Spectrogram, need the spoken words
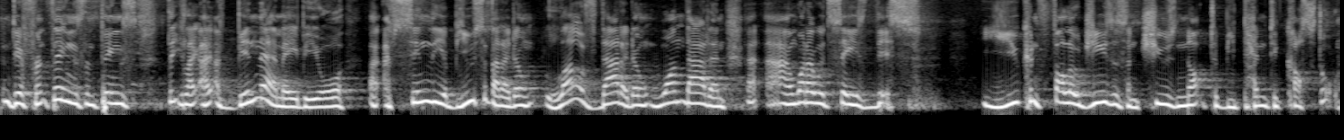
different things, and things that you're like, I've been there maybe, or I've seen the abuse of that. I don't love that. I don't want that. And, uh, and what I would say is this you can follow Jesus and choose not to be Pentecostal,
